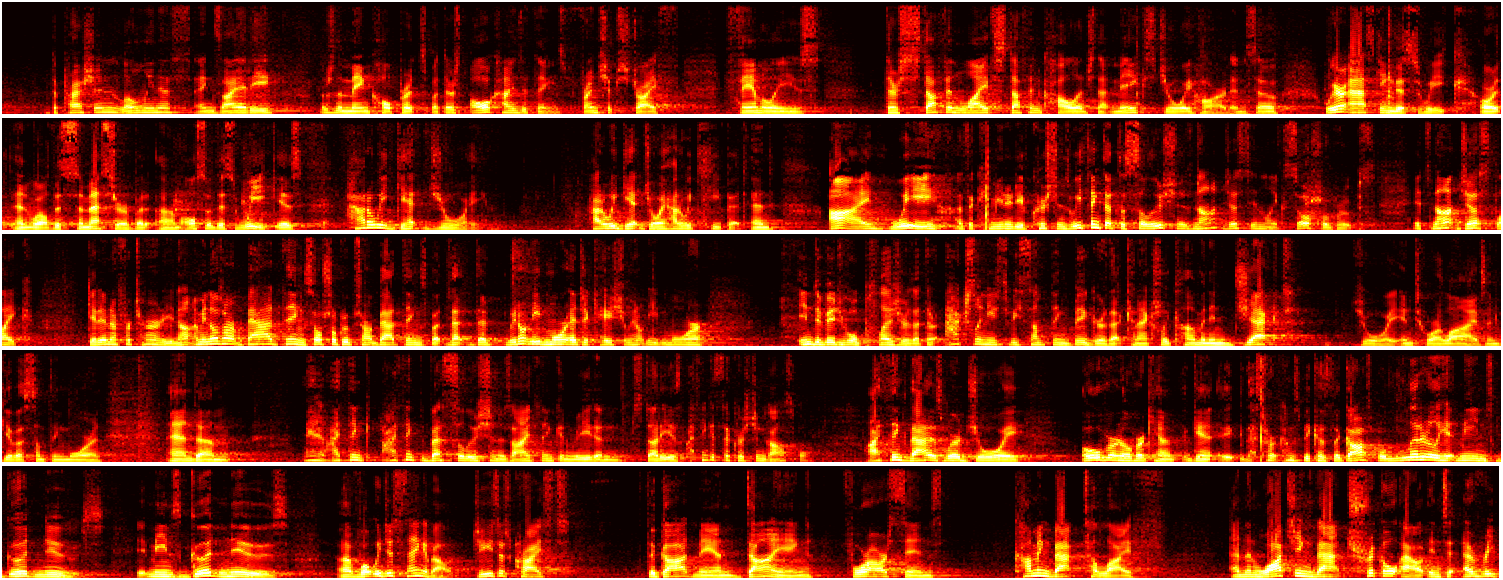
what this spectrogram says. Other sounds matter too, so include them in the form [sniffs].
Depression, loneliness, anxiety, those are the main culprits, but there's all kinds of things friendship strife, families. There's stuff in life, stuff in college that makes joy hard. And so we're asking this week, or and well, this semester, but um, also this week, is how do we get joy? How do we get joy? How do we keep it? And I, we, as a community of Christians, we think that the solution is not just in like social groups. It's not just like get in a fraternity. Not, I mean, those aren't bad things. Social groups aren't bad things, but that, that we don't need more education. We don't need more individual pleasure. That there actually needs to be something bigger that can actually come and inject joy into our lives and give us something more. And, and um, man, I think, I think the best solution as I think and read and study is I think it's the Christian gospel. I think that is where joy over and over again, again it, that's where it comes because the gospel literally it means good news. It means good news of what we just sang about. Jesus Christ, the God man, dying for our sins, coming back to life, and then watching that trickle out into every,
